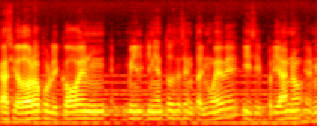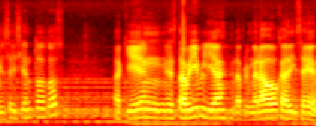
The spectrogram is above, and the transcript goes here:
Casiodoro publicó en 1569 y Cipriano en 1602. Aquí en esta Biblia, la primera hoja dice,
